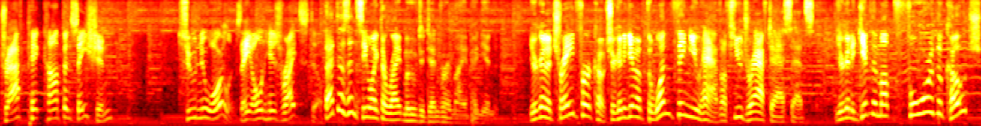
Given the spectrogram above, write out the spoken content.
draft pick compensation to New Orleans. They own his rights still. That doesn't seem like the right move to Denver, in my opinion. You're going to trade for a coach. You're going to give up the one thing you have, a few draft assets. You're going to give them up for the coach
